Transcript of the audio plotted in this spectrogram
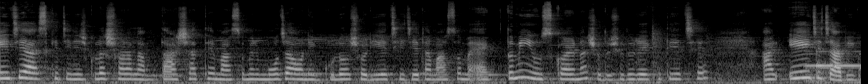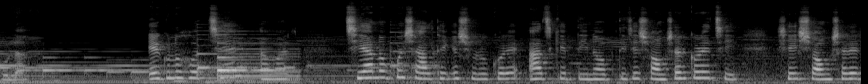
এই যে আজকে জিনিসগুলো সরালাম, তার সাথে মাসুমের মোজা অনেকগুলো সরিয়েছি, যেটা মাসুম একদমই ইউজ করে না, শুধু শুধু রেখে দিয়েছে। আর এই যে চাবিগুলা, এগুলো হচ্ছে আমার ছিয়ানব্বই সাল থেকে শুরু করে আজকের দিন অবধি যে সংসার করেছি, সেই সংসারের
